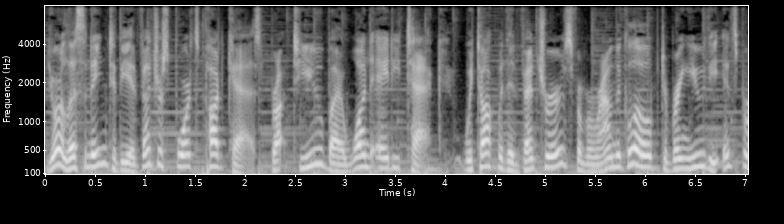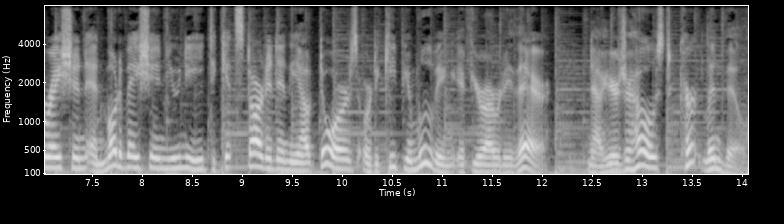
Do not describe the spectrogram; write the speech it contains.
You're listening to the Adventure Sports Podcast, brought to you by 180 Tech. We talk with adventurers from around the globe to bring you the inspiration and motivation you need to get started in the outdoors or to keep you moving if you're already there. Now, here's your host, Kurt Linville.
